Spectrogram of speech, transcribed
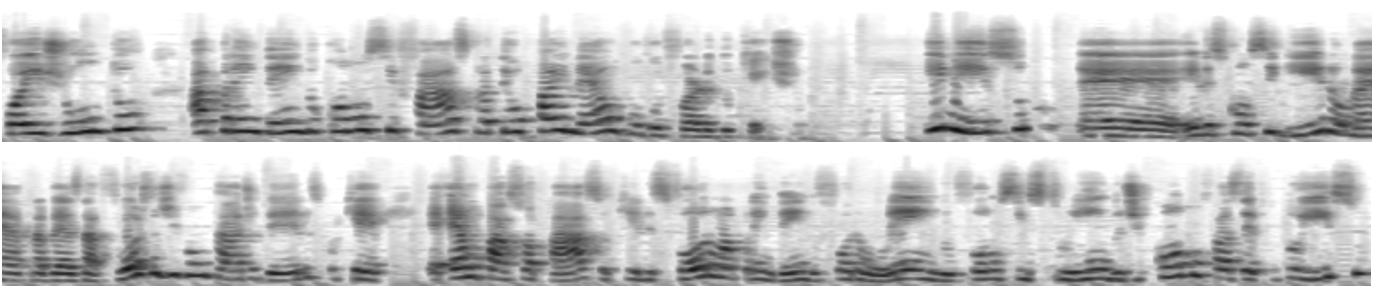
foi junto aprendendo como se faz para ter o painel Google for Education. E nisso é, eles conseguiram, né, através da força de vontade deles, porque é, é um passo a passo que eles foram aprendendo, foram lendo, foram se instruindo de como fazer tudo isso,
